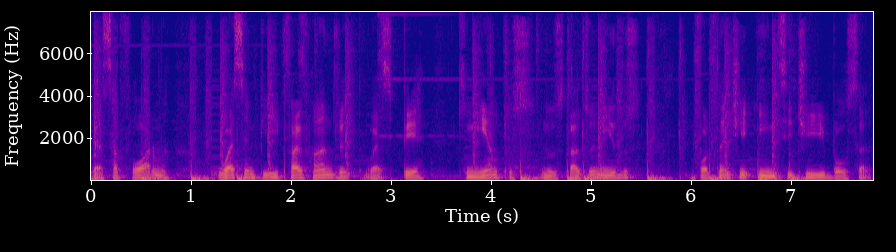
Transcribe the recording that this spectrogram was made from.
Dessa forma, o S&P 500, o SP 500 nos Estados Unidos, importante índice de bolsa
